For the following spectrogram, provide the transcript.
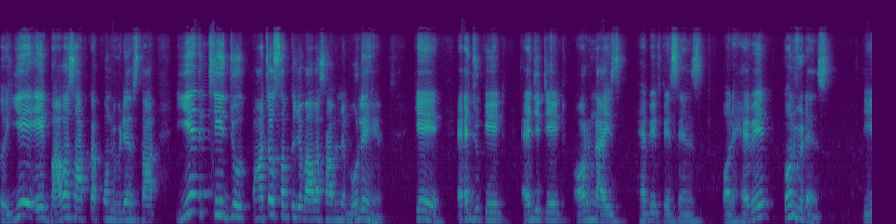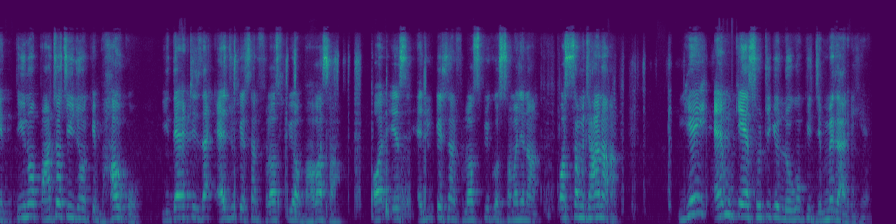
तो ये एक बाबा साहब का कॉन्फिडेंस था। ये चीज़ जो पाँचों शब्द जो बाबा साहब ने बोले हैं कि educate agitate organise have patience और हैव कॉन्फिडेंस ये तीनों पाँचों चीज़ों के भाव को that is the education philosophy of Baba Saheb और इस एजुकेशन फिलोसफी को समझना और समझाना यही एम के एस के लोगों की ज़िम्मेदारी है।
